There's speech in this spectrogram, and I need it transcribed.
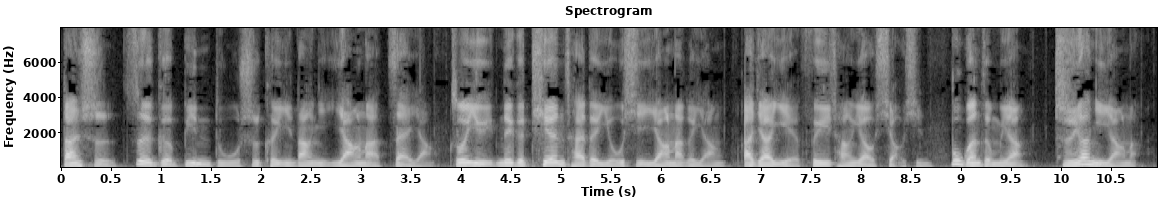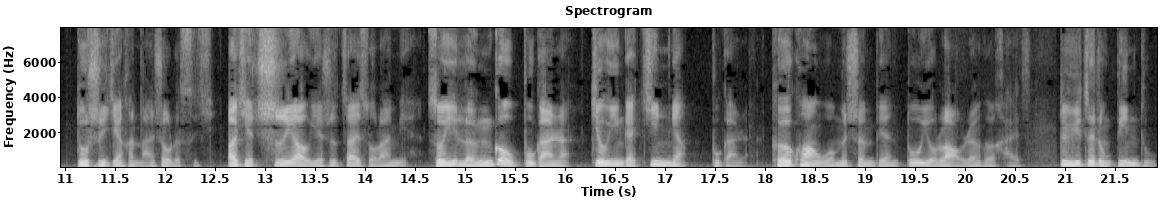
但是这个病毒是可以让你阳了再阳，所以那个天才的游戏阳哪个阳，大家也非常要小心。不管怎么样，只要你阳了。都是一件很难受的事情，而且吃药也是在所难免，所以能够不感染就应该尽量不感染。何况我们身边都有老人和孩子，对于这种病毒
